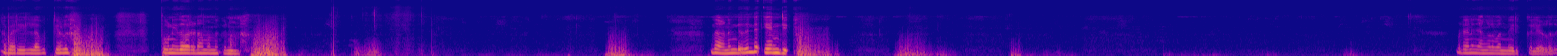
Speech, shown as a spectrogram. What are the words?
അവരെയുള്ള കുട്ടികൾ തുണി തോരടാൻ വന്നിക്കണുണ്ട് ഇതാണ് എന്റെ ഇതിന്റെ എൻഡ് ഇവിടെയാണ് ഞങ്ങൾ വന്നിരിക്കലുള്ളത്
